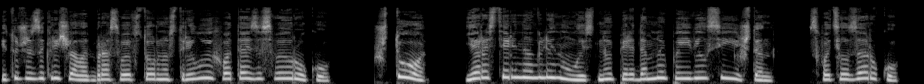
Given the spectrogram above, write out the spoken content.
и тут же закричал, отбрасывая в сторону стрелу и хватая за свою руку. «Что?» Я растерянно оглянулась, но передо мной появился Иштен, схватил за руку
